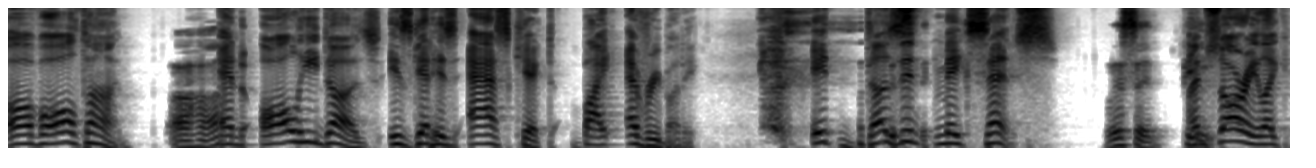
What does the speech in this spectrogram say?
of all time. Uh huh. And all he does is get his ass kicked by everybody. It doesn't make sense. Listen, I'm sorry. Like,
